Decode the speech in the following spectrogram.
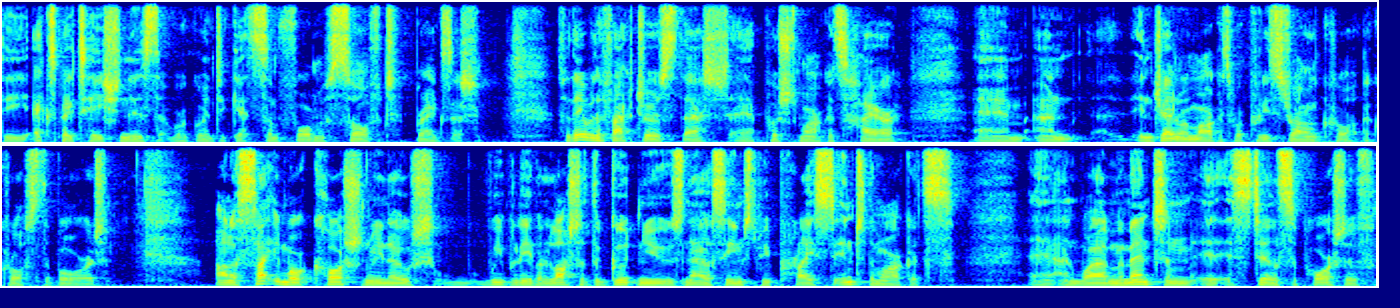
the expectation is that we're going to get some form of soft Brexit. So they were the factors that uh, pushed markets higher, um, and in general, markets were pretty strong acro- across the board. On a slightly more cautionary note, we believe a lot of the good news now seems to be priced into the markets, uh, and while momentum is still supportive,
